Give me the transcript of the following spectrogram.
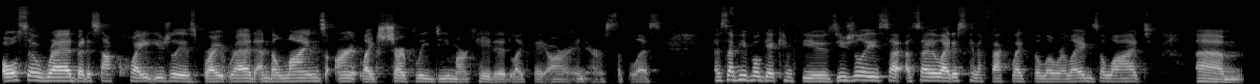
also red, but it's not quite usually as bright red. And the lines aren't like sharply demarcated like they are in erysipelas. And some people get confused. Usually cellulitis can affect like the lower legs a lot. Um,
